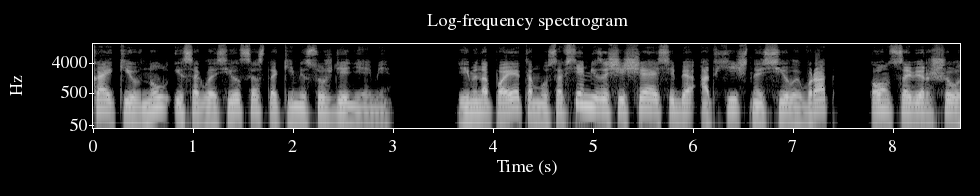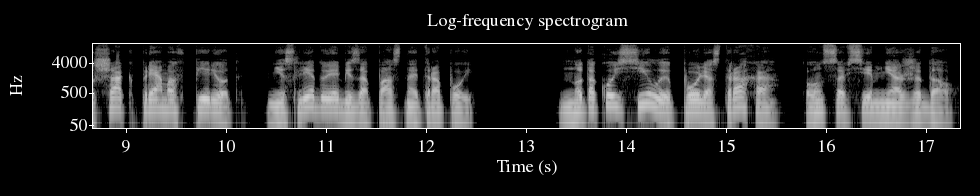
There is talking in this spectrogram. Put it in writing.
Кай кивнул и согласился с такими суждениями. Именно поэтому, совсем не защищая себя от хищной силы врат, он совершил шаг прямо вперед, не следуя безопасной тропой. Но такой силы поля страха он совсем не ожидал.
